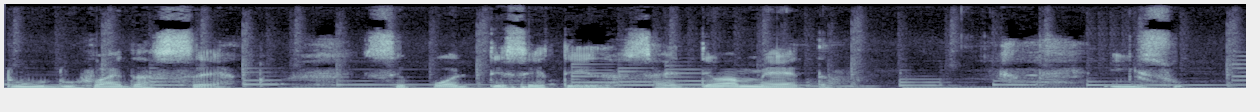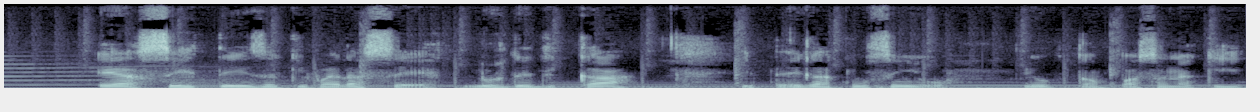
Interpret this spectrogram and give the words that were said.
tudo vai dar certo. Você pode ter certeza. Se a gente tem uma meta, isso é a certeza que vai dar certo. Nos dedicar e pegar com o Senhor. Viu? Estamos passando aqui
